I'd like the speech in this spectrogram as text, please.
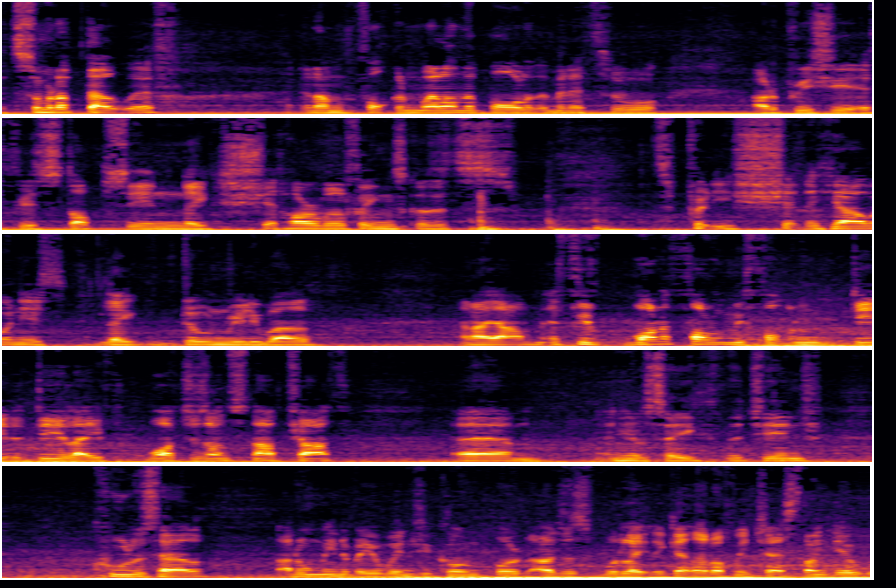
it's something I've dealt with, and I'm fucking well on the ball at the minute, so I'd appreciate if you stop saying, like, shit horrible things, because it's, it's pretty shit to hear when you're, like, doing really well. And I am. If you want to follow me fucking day-to-day life, watch us on Snapchat, um, and you'll see the change. Cool as hell. I don't mean to be a whingy cunt, but I just would like to get that off my chest. Thank you.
